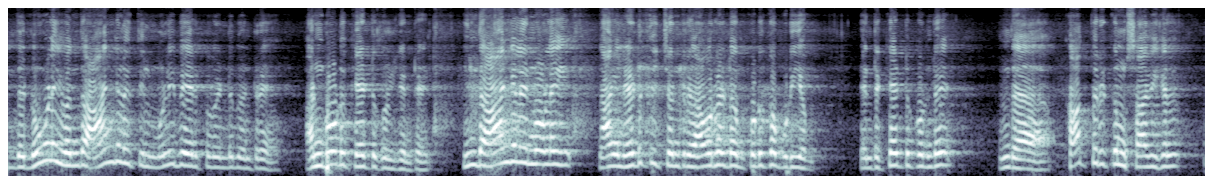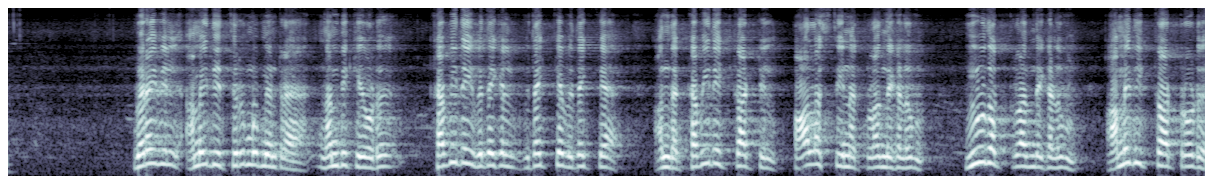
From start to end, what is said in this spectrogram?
இந்த நூலை வந்து ஆங்கிலத்தில் மொழிபெயர்க்க வேண்டும் என்று அன்போடு கேட்டுக்கொள்கின்றேன். இந்த ஆங்கில நூலை நாங்கள் எடுத்து சென்று அவர்களிடம் கொடுக்க முடியும் என்று கேட்டுக்கொண்டு இந்த காத்திருக்கும் சாவிகள் விரைவில் அமைதி திரும்பும் என்ற நம்பிக்கையோடு கவிதை விதைகள் விதைக்க விதைக்க அந்த கவிதை காட்டில் பாலஸ்தீன குழந்தைகளும் யூத குழந்தைகளும் அமைதி காற்றோடு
